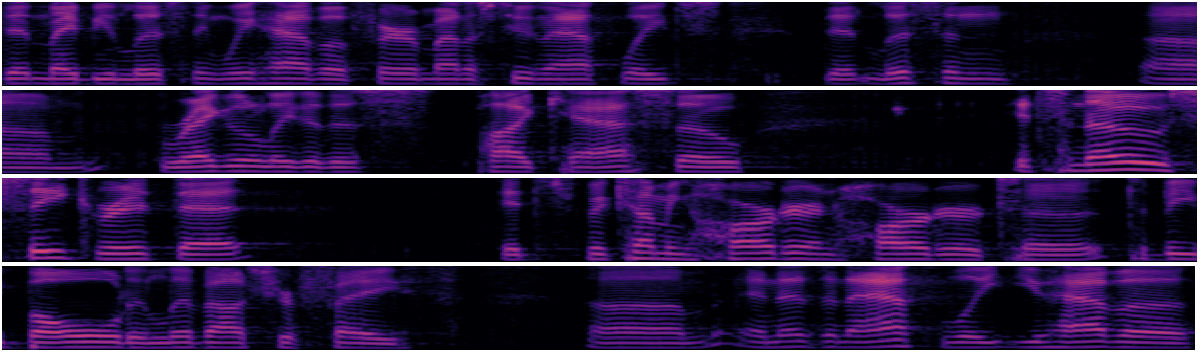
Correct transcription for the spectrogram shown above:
that may be listening. We have a fair amount of student athletes that listen um, regularly to this podcast, so it's no secret that it's becoming harder and harder to to be bold and live out your faith. Um, and as an athlete, you have a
